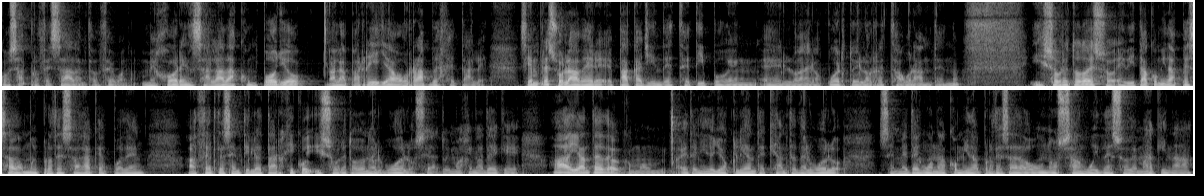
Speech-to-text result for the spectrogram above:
cosas procesadas. Entonces, bueno, mejor ensaladas con pollo a la parrilla o wraps vegetales. Siempre suele haber eh, packaging de este tipo en, en los aeropuertos y los restaurantes, ¿no? Y sobre todo eso, evita comidas pesadas muy procesadas que pueden hacerte sentir letárgico y sobre todo en el vuelo. O sea, tú imagínate que, ah, y antes de, como he tenido yo clientes que antes del vuelo se meten una comida procesada o unos sándwiches de eso de máquina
